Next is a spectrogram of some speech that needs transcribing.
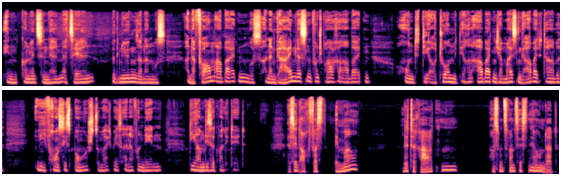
in konventionellem Erzählen begnügen, sondern muss an der Form arbeiten, muss an den Geheimnissen von Sprache arbeiten. Und die Autoren, mit deren Arbeiten ich am meisten gearbeitet habe, wie Francis Bonge zum Beispiel ist einer von denen, die haben diese Qualität. Es sind auch fast immer Literaten aus dem 20. Jahrhundert.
